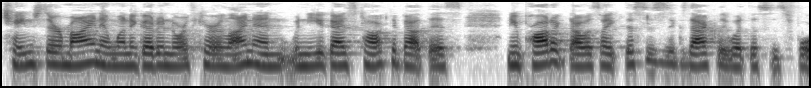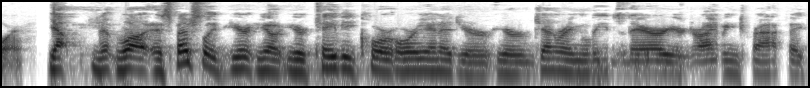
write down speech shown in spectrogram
change their mind and want to go to north carolina. And when you guys talked about this new product i was like this is exactly what this is for. Yeah. Well especially you're you know you're kvCORE oriented you're you're generating leads there you're driving traffic.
